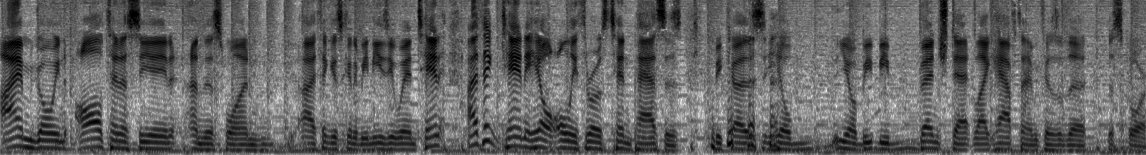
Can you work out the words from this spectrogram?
I'm going all Tennessee on this one. I think it's going to be an easy win. Tan- I think Tannehill only throws ten passes because he'll you know be, be benched at like halftime because of the the score.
